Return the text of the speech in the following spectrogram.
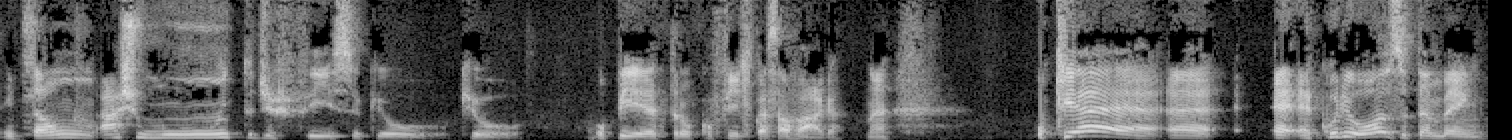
Então, acho muito difícil que o, que o, o Pietro fique com essa vaga, né? O que é, é, é, é curioso também,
